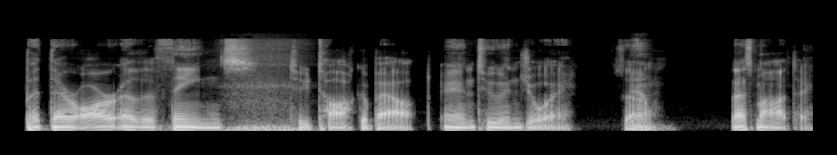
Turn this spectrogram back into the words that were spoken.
But there are other things to talk about and to enjoy. So Yeah. that's my hot take.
